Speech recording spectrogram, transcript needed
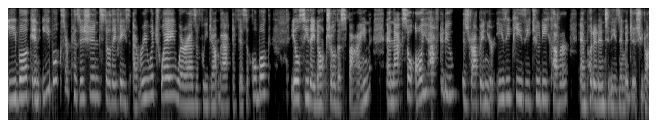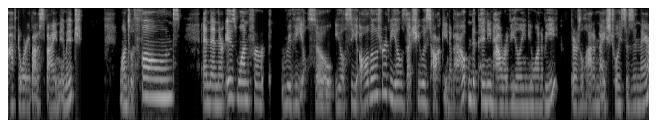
ebook and ebooks are positioned so they face every which way whereas if we jump back to physical book you'll see they don't show the spine and that's so all you have to do is drop in your easy peasy 2d cover and put it into these images. You don't have to worry about a spine image. Ones with phones and then there is one for reveal. So you'll see all those reveals that she was talking about and depending how revealing you want to be there's a lot of nice choices in there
